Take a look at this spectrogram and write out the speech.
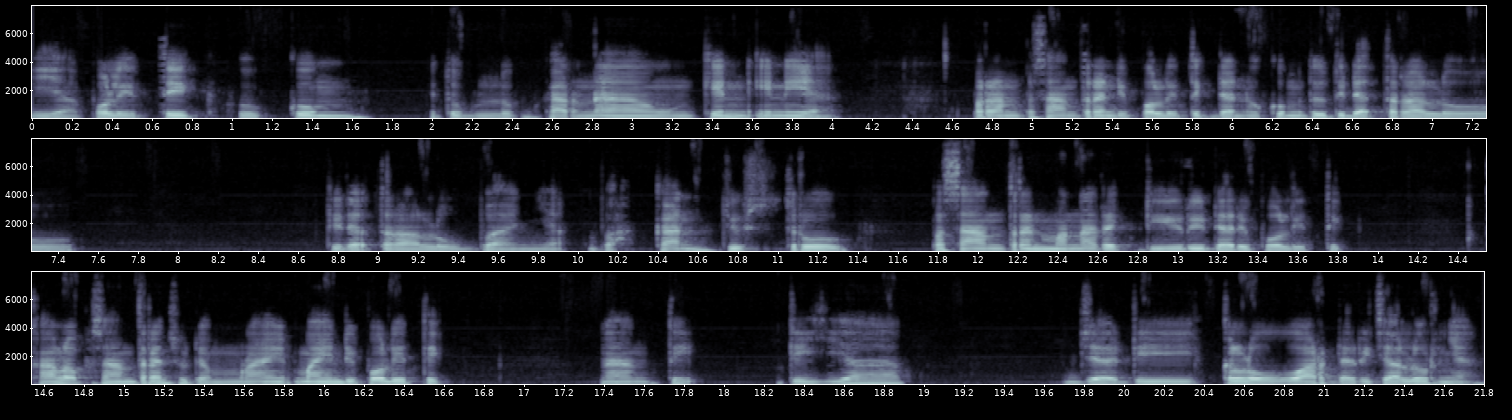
Iya, politik, hukum itu belum karena mungkin ini ya peran pesantren di politik dan hukum itu tidak terlalu tidak terlalu banyak bahkan justru pesantren menarik diri dari politik. Kalau pesantren sudah main, main di politik, nanti dia jadi keluar dari jalurnya.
